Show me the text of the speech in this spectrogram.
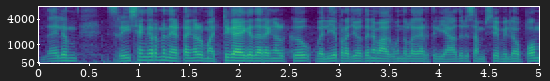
എന്തായാലും ശ്രീശങ്കറിന്റെ നേട്ടങ്ങൾ മറ്റ് കായിക താരങ്ങൾക്ക് വലിയ പ്രചോദനമാകുമെന്നുള്ള കാര്യത്തിൽ യാതൊരു സംശയമില്ല ഒപ്പം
